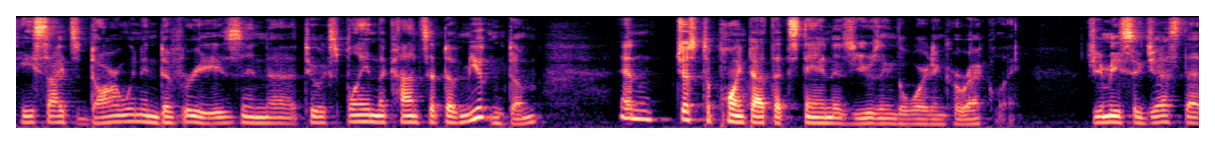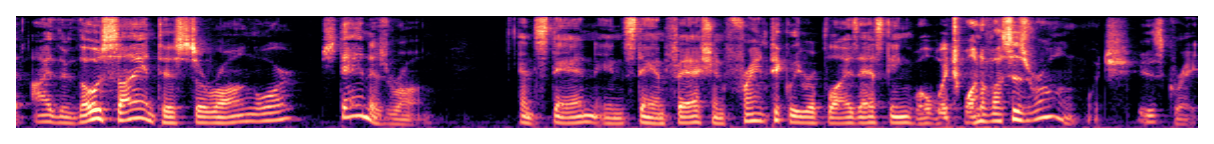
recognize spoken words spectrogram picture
He cites Darwin and DeVries in, uh, to explain the concept of mutantum, and just to point out that Stan is using the word incorrectly. Jimmy suggests that either those scientists are wrong or Stan is wrong. And Stan, in Stan fashion, frantically replies asking, Well, which one of us is wrong? Which is great.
